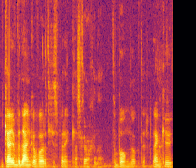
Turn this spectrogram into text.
Ik ga je bedanken voor het gesprek. Dat is graag gedaan. De boomdokter, dank u.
